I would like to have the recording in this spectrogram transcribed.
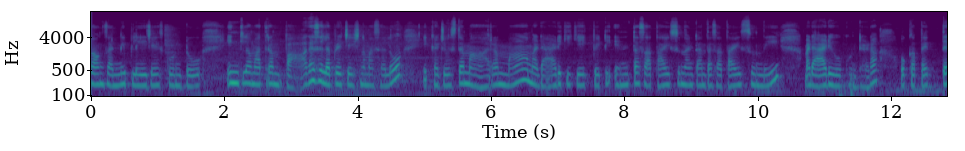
సాంగ్స్ అన్నీ ప్లే చేసుకుంటూ ఇంట్లో మాత్రం బాగా సెలబ్రేట్ చేసినాం అసలు. ఇక్కడ చూస్తే మా ఆరమ్మ మా డాడీకి కేక్ పెట్టి ఎంత సతాయిస్తుందంటే అంత సతాయిస్తుంది. మా డాడీ ఊరుకుంటాడా ఒక పెద్ద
